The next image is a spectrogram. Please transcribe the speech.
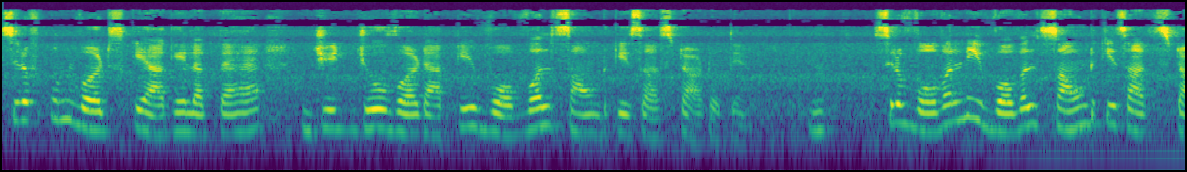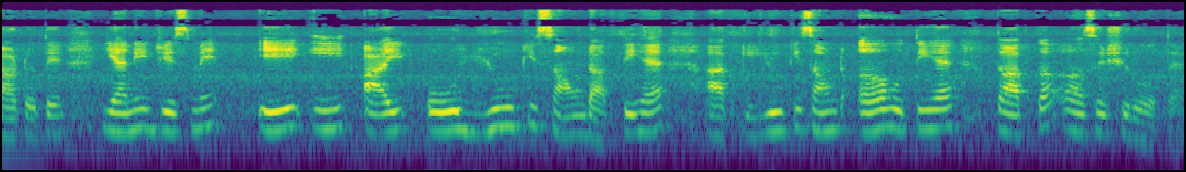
सिर्फ़ उन वर्ड्स के आगे लगता है, जो जो वर्ड आपके वोवल साउंड के साथ स्टार्ट होते हैं। सिर्फ़ वोवल नहीं वोवल साउंड के साथ स्टार्ट होते हैं। यानी जिसमें ए ई आई ओ यू की साउंड आती है, आपकी यू की साउंड अ होती है तो आपका अ से शुरू होता है।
